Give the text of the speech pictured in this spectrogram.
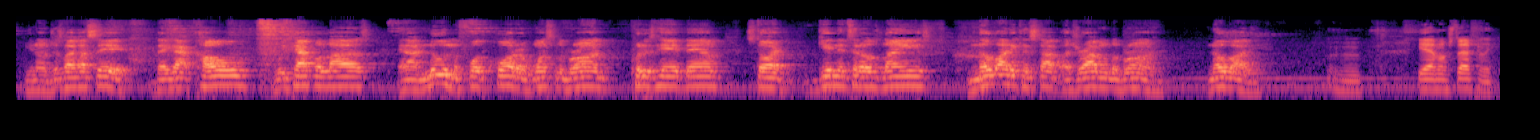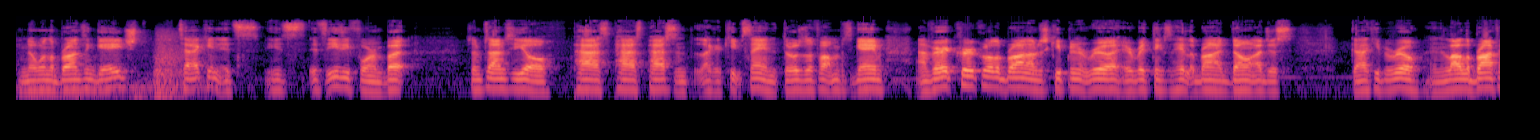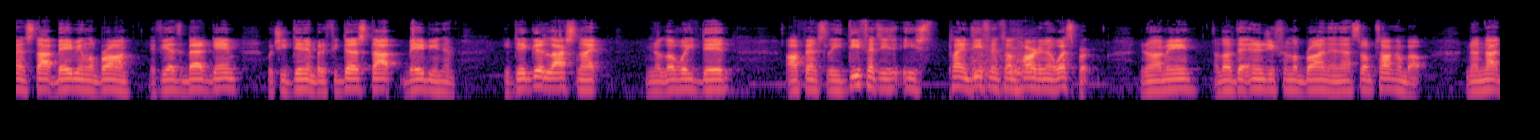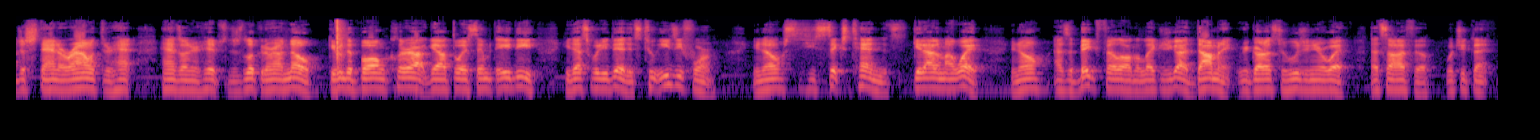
You know, just like I said, they got cold. We capitalized, and I knew in the fourth quarter, once LeBron put his head down, start getting into those lanes, nobody can stop a driving LeBron. Nobody. Hmm. Yeah, most definitely. You know, when LeBron's engaged, attacking, it's it's it's easy for him. But sometimes he'll pass, pass, pass, and like I keep saying, throws off his game. I'm very critical of LeBron. I'm just keeping it real. Everybody thinks I hate LeBron. I don't. I just gotta keep it real. And a lot of LeBron fans stop babying LeBron. If he has a bad game, which he didn't, but if he does, stop babying him. He did good last night. You know, love what he did offensively. Defense, he's, he's playing defense on Harden and Westbrook. You know what I mean? I love that energy from LeBron, and that's what I'm talking about. You know, not just standing around with your ha- hands on your hips and just looking around. No, give me the ball and clear out, get out the way. Same with AD. He that's what he did. It's too easy for him. You know, he's six ten. It's get out of my way. You know, as a big fella on the Lakers, you gotta dominate regardless of who's in your way. That's how I feel. What you think?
